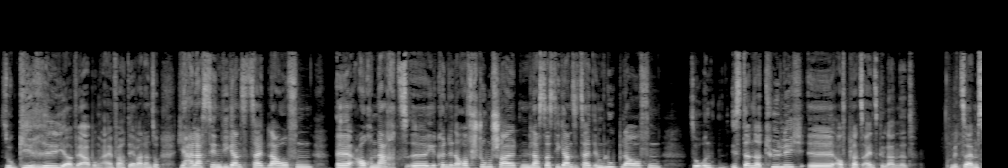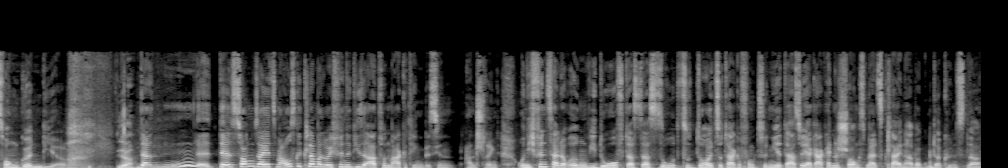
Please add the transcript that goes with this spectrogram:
so Guerilla-Werbung einfach. Der war dann so, ja, lasst den die ganze Zeit laufen, äh, auch nachts, äh, ihr könnt den auch auf stumm schalten, lasst das die ganze Zeit im Loop laufen. So, und ist dann natürlich äh, auf Platz eins gelandet. Mit seinem Song Gönn dir. Ja. Da, mh, der Song sei jetzt mal ausgeklammert, aber ich finde diese Art von Marketing ein bisschen anstrengend. Und ich finde es halt auch irgendwie doof, dass das so zu, heutzutage funktioniert. Da hast du ja gar keine Chance mehr als kleiner, aber guter Künstler.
